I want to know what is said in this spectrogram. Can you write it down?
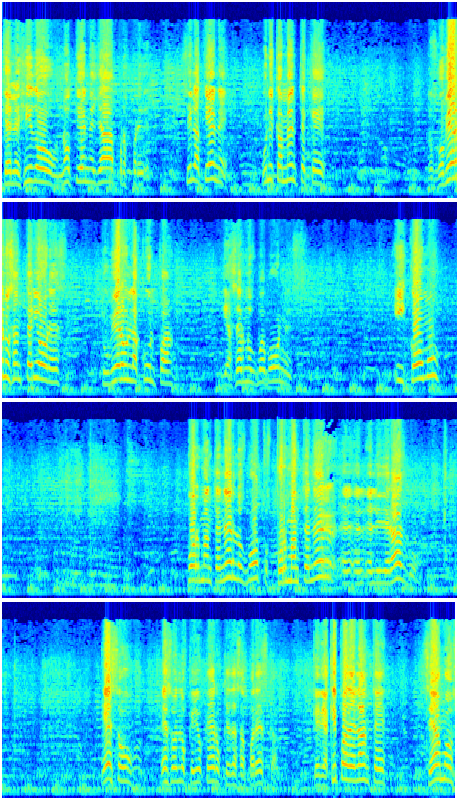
que el ejido no tiene ya prosperidad. Sí la tiene, únicamente que los gobiernos anteriores tuvieron la culpa de hacernos huevones. ¿Y cómo? Por mantener los votos, por mantener el, el- el liderazgo. Eso, eso es lo que yo quiero que desaparezca. Que de aquí para adelante seamos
